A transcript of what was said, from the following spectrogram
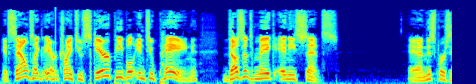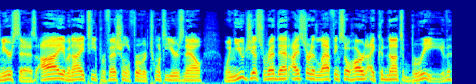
It sounds like they are trying to scare people into paying. Doesn't make any sense. And this person here says, I am an IT professional for over 20 years now. When you just read that, I started laughing so hard I could not breathe.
